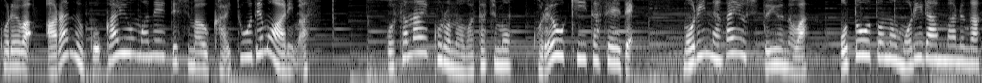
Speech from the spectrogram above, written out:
これはあらぬ誤解を招いてしまう回答でもあります。幼い頃の私もこれを聞いたせいで森長吉というのは弟の森蘭丸が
